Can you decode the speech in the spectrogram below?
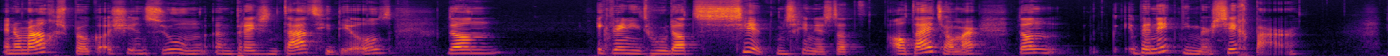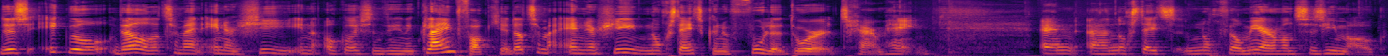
En normaal gesproken, als je in Zoom een presentatie deelt, dan, ik weet niet hoe dat zit, misschien is dat altijd zo, maar dan ben ik niet meer zichtbaar. Dus ik wil wel dat ze mijn energie, in, ook al is het in een klein vakje, dat ze mijn energie nog steeds kunnen voelen door het scherm heen. En uh, nog steeds nog veel meer, want ze zien me ook.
